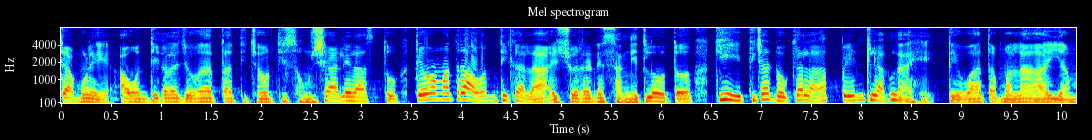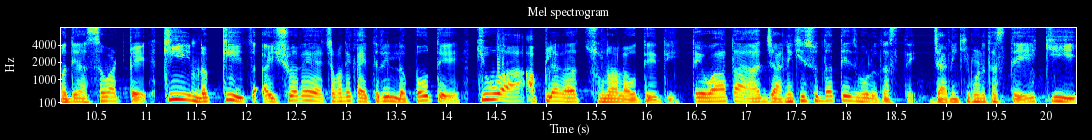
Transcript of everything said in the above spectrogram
त्यामुळे अवंतिकाला जेव्हा आता तिच्यावरती संशय आलेला असतो तेव्हा मात्र अवंतिकाला ऐश्वर्याने सांगितलं होतं की तिच्या डोक्याला पेंट लागला आहे. तेव्हा आता मला यामध्ये असं वाटतंय की नक्कीच ऐश्वर्या याच्यामध्ये काहीतरी लपवते किंवा आपल्याला चुना लावते ती. तेव्हा आता जानकी सुद्धा तेच बोलत असते. जानकी म्हणत असते की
